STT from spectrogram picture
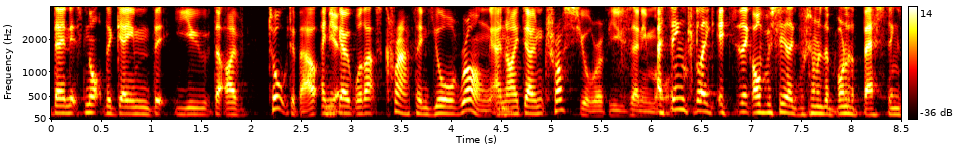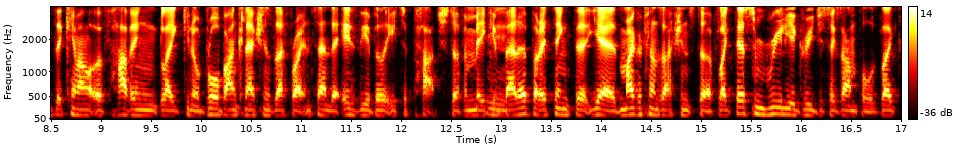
Then it's not the game that you that I've talked about, and you Yeah. go, "Well, that's crap," and you're wrong, and I don't trust your reviews anymore. I think like it's like obviously like some of the one of the best things that came out of having like you know broadband connections left, right, and center is the ability to patch stuff and make it better. But I think that yeah, microtransaction stuff like there's some really egregious examples. Like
